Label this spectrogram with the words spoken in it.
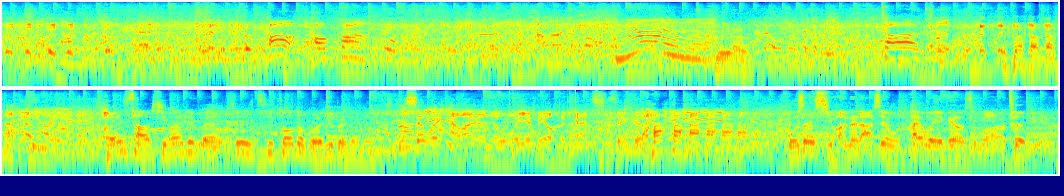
哦，好看。嗯，怎么样？超好吃。很少喜欢日本，就是吃臭豆腐的日本人呢。其实身为台湾人的我也没有很敢吃这个。我是很喜欢的啦，所以我拍我也没有什么特别啦。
